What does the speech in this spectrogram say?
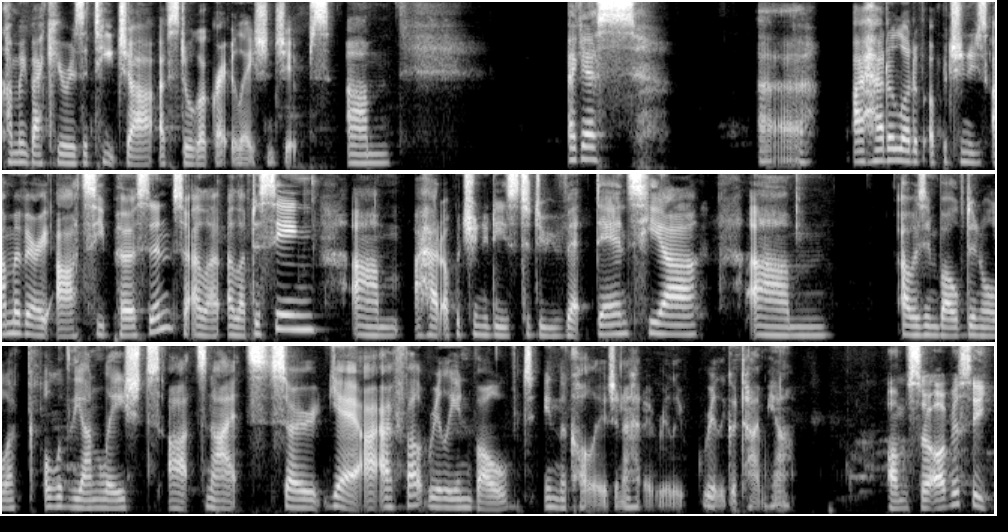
coming back here as a teacher, I've still got great relationships. Um, I guess uh, I had a lot of opportunities. I'm a very artsy person, so I, lo- I love to sing. Um, I had opportunities to do vet dance here. Um, I was involved in all like all of the Unleashed arts nights. So yeah, I, I felt really involved in the college, and I had a really really good time here. Um, so obviously,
